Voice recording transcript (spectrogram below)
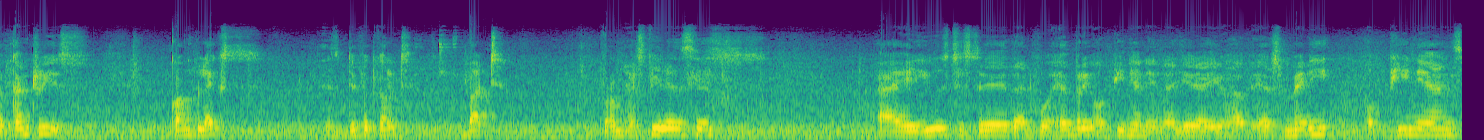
The country is complex, is difficult, but from experiences, I used to say that for every opinion in Nigeria, you have as many opinions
